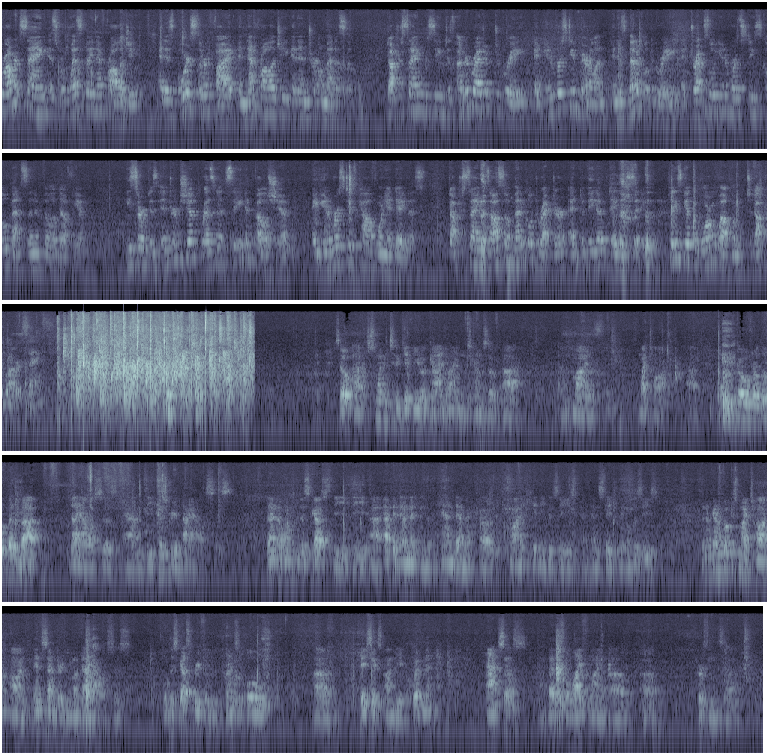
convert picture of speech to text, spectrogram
Robert Tseng is from West Bay Nephrology and is board certified in nephrology and internal medicine. Dr. Tseng received his undergraduate degree at University of Maryland and his medical degree at Drexel University School of Medicine in Philadelphia. He served his internship, residency, and fellowship at University of California, Davis. Dr. Tseng is also medical director at DaVita Daly City. Please give a warm welcome to Dr. Robert Tseng. So I uh, just wanted to give you a guideline in terms of uh, uh, my, my talk. Uh, I want to go over a little bit about dialysis and the history of dialysis. Then I want to discuss the, the uh, epidemic and the pandemic of chronic kidney disease and end-stage renal disease. Then I'm going to focus my talk on in-center hemodialysis. We'll discuss briefly the principles, uh, basics on the equipment, access, that is the lifeline of a person's uh,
